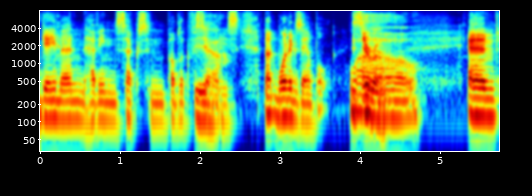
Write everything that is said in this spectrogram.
gay men having sex in public Yeah. facilities. Not one example. Zero. Whoa. And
